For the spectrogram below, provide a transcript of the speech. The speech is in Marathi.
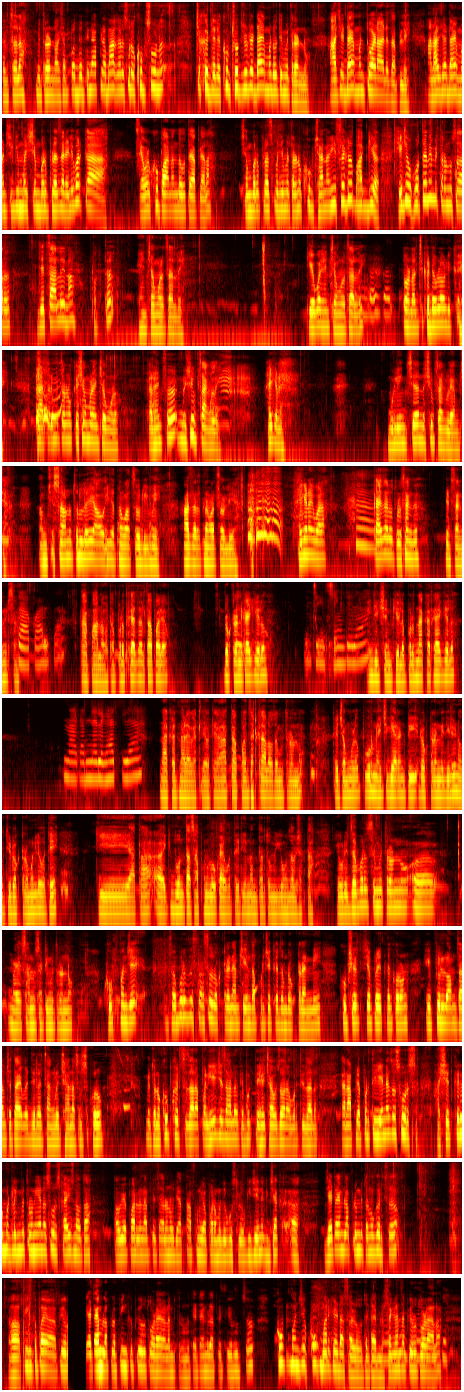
तर चला मित्रांनो अशा पद्धतीने आपल्या बागाला सुद्धा खूप सोनं चिकटलेले खूप छोटे छोटे डायमंड होते मित्रांनो. आज हे डायमंड तोडा आलेत आपले. आणि आज या डायमंडची किंमत शंभर प्लस झालेली बरं का. त्यामुळे खूप आनंद होतो आहे आपल्याला. शंभर प्लस म्हणजे मित्रांनो खूप छान. आणि हे सगळं भाग्य हे जे होतं ना मित्रांनो सारं जे चाललंय ना फक्त ह्यांच्यामुळं चाललंय. केवळ ह्यांच्यामुळं आहे तोंडाची कडव लावली काय? का तर मित्रांनो कशामुळे यांच्यामुळं कारण ह्यांचं नशीब चांगलं आहे आहे का नाही? मुलींचं नशीब चांगलं आहे आमच्या. आमची सानू तर लय आव ह्याच्यातनं वाचवली मी आजारातनं वाचवली. आहे का नाही बाळा? काय झालं तुला सांग नीट सांग नीट सांग. ताप ताप आला होता. परत काय झालं? ताप आल्यावर? डॉक्टरांनी काय केलं? इंजेक्शन दिला इंजेक्शन केलं. परत नाकात काय केलं? नाकात नेल घातल्या. नाकात नळ्या घातल्या होत्या. तापात झटका आला होता मित्रांनो. त्याच्यामुळं पूर्ण ह्याची गॅरंटी डॉक्टरांनी दिली नव्हती. डॉक्टर म्हणले होते की आता एक दोन तास आपण बघू काय होतं ते. नंतर तुम्ही घेऊन जाऊ शकता. एवढी जबरदस्त मित्रांनो माझ्या सानूसाठी मित्रांनो खूप म्हणजे जबरदस्त असं डॉक्टरांनी आमच्या इंदापूरचे कदम डॉक्टरांनी खूप शर्तीचे प्रयत्न करून हे पिल्लू आमचं आमच्या ताब्यात दिलं चांगलं छान असं करू. मित्रांनो खूप खर्च झाला पण हे जे झालं ते फक्त ह्याच्या जोरावरती झालं. कारण आपल्याप्रती येण्याचा सोर्स हा शेतकरी म्हटलं की मित्रांनो येणं सोर्स काहीच नव्हता. तो व्यापाराला आपली चालू नव्हती. आता आपण व्यापारामध्ये घुसलो की जेणे ज्या ज्या टाईमला आपलं मित्रांनो घरचं पिंक पाय पेरू त्या टाईमला आपलं पिंक पेरू तोडायला आला मित्रांनो. त्या टाईमला आपल्या पेरूचं खूप म्हणजे खूप मार्केट असाळलं होतं टाईमला सगळ्यांचा पेरू तोडायला आला.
